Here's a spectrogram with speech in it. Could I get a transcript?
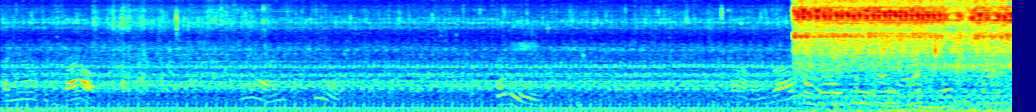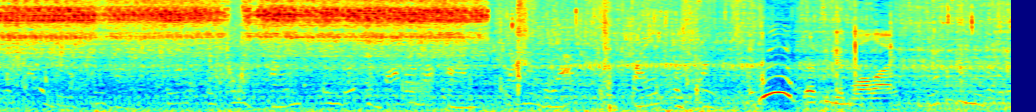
How do you know it's a trout? Yeah, it's cute. Pretty. Got a rainbow? That's a good walleye.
